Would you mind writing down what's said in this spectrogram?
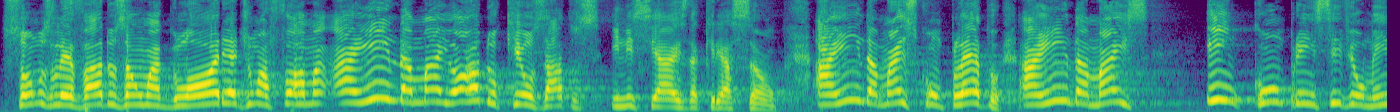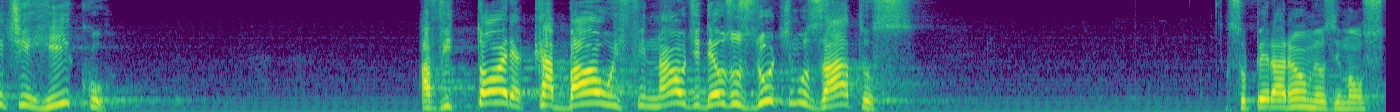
somos levados a uma glória de uma forma ainda maior do que os atos iniciais da criação, ainda mais completo, ainda mais incompreensivelmente rico. A vitória cabal e final de Deus, os últimos atos, superarão, meus irmãos,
